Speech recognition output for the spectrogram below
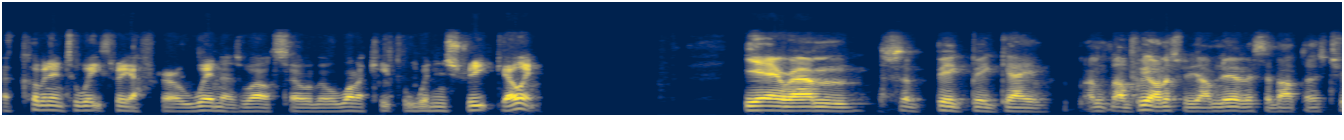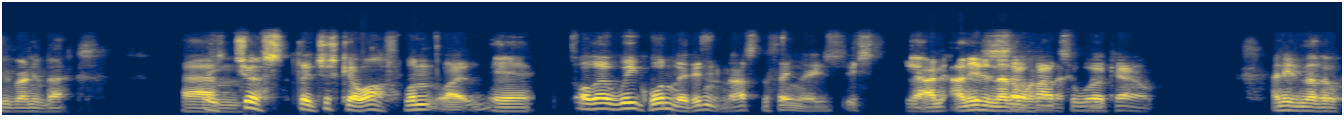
are coming into week three after a win as well, so they'll want to keep the winning streak going. Yeah, um, it's a big, big game. I'm, I'll be honest with you. I'm nervous about those two running backs. they Um, just they just go off. One like yeah, Although week one they didn't. That's the thing. It's, it's, yeah. I, I need another so one. hard to work out. I need another one.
